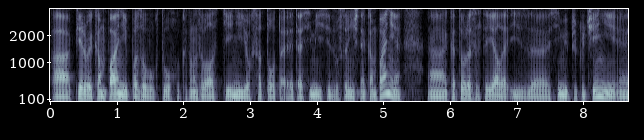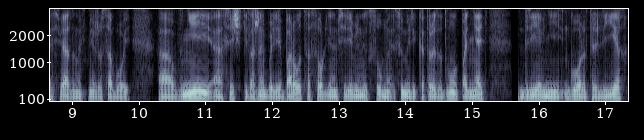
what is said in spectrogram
о первой кампании по зову Ктулху, которая называлась «Тени Йоксатота». Это 72-страничная кампания, а, которая состояла из э, семи приключений, э, связанных между собой. А, в ней э, сыщики должны были бороться с Орденом Серебряных Сумерек, который задумал поднять древний город Рельех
